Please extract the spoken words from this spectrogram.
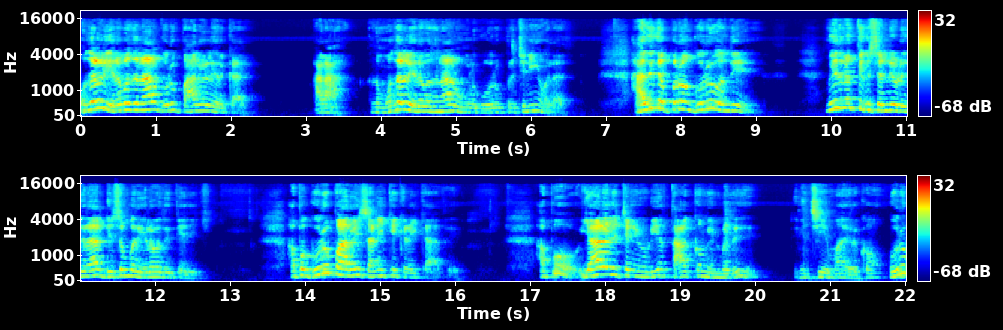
முதல் இருபது நாள் குரு பார்வையில் இருக்கார். ஆனால் அந்த முதல் இருபது நாள் உங்களுக்கு ஒரு பிரச்சனையும் வராது. அதுக்கப்புறம் குரு வந்து மிதுனத்துக்கு சென்று விடுகிறார் டிசம்பர் இருபது தேதிக்கு. அப்போ குரு பார்வை சனிக்கு கிடைக்காது. அப்போது ஏழரை சனியினுடைய தாக்கம் என்பது நிச்சயமாக இருக்கும். குரு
